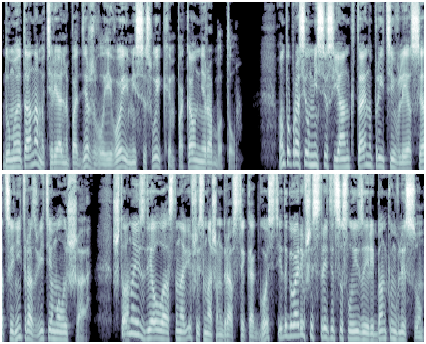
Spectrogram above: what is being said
Думаю, это она материально поддерживала его и миссис Уикхэм, пока он не работал. Он попросил миссис Янг тайно прийти в лес и оценить развитие малыша, что она и сделала, остановившись в нашем графстве как гость и договорившись встретиться с Луизой и ребенком в лесу,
